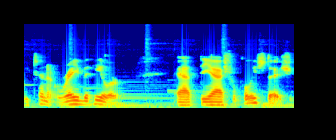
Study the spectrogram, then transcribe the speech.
Lieutenant Ray Beheeler, at the Asheville Police Station.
